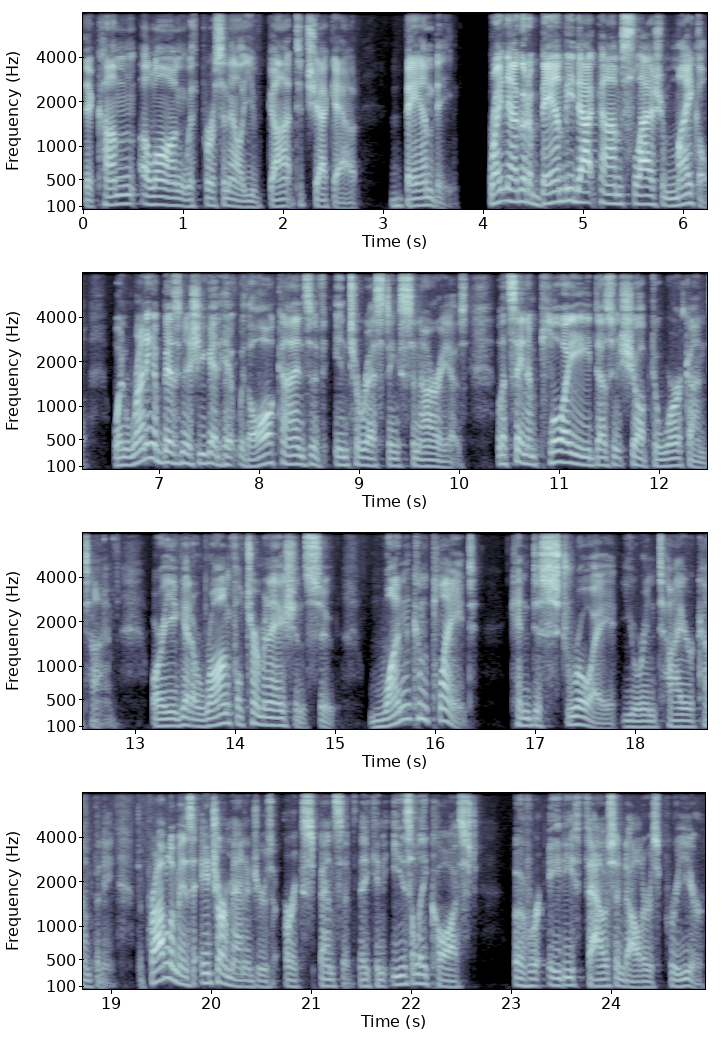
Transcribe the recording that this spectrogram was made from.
that come along with personnel, you've got to check out Bambee. Right now, go to Bambee.com slash Michael. When running a business, you get hit with all kinds of interesting scenarios. Let's say an employee doesn't show up to work on time, or you get a wrongful termination suit. One complaint can destroy your entire company. The problem is HR managers are expensive. They can easily cost over $80,000 per year.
